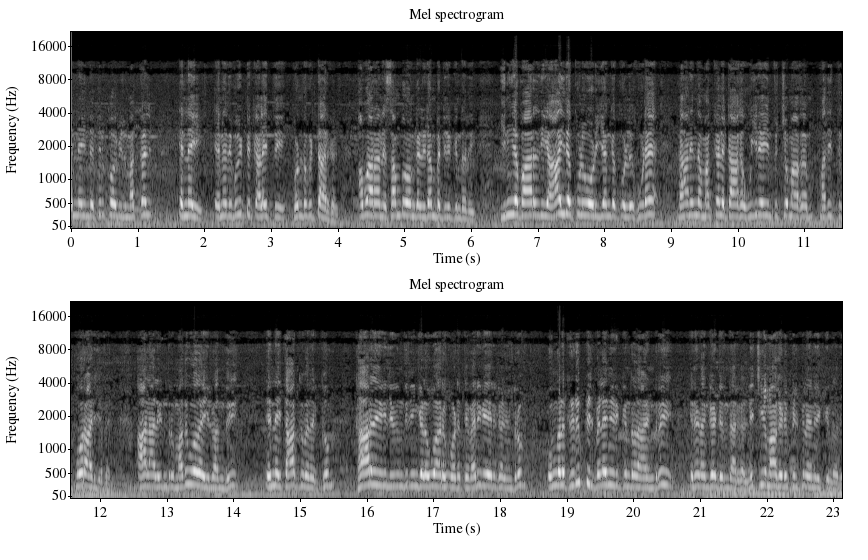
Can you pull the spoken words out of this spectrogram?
என்னை இந்த திருக்கோவில் மக்கள் என்னை எனது வீட்டுக்கு அழைத்து கொண்டு விட்டார்கள். அவ்வாறான சம்பவங்கள் இடம்பெற்றிருக்கின்றது. இனிய பாரதி ஆயுத குழுவோடு இயங்கக்குழு கூட நான் இந்த மக்களுக்காக உயிரையும் துச்சமாக மதித்து போராடியவர் ஆனால் இன்று மதுபோதையில் வந்து என்னை தாக்குவதற்கும் காரதியில் இருந்து நீங்கள் எவ்வாறு கொடுத்து வருவீர்கள் என்றும் உங்களுக்கு இடுப்பில் பிளன் இருக்கின்றதா என்று என்னிடம் கேட்டிருந்தார்கள். நிச்சயமாக இடுப்பில் பிளன் இருக்கின்றது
